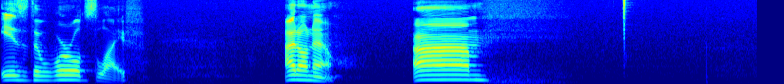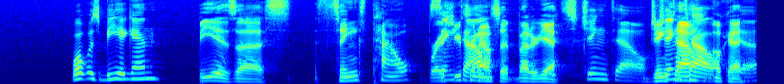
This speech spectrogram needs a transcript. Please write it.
is the world's life. I don't know. Um What was B again? B is uh, S- Tsingtao. Bryce, you Tsingtao? pronounce it better. Yeah. It's Qingdao. Jingtao? Jingtao. Okay. Yeah.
